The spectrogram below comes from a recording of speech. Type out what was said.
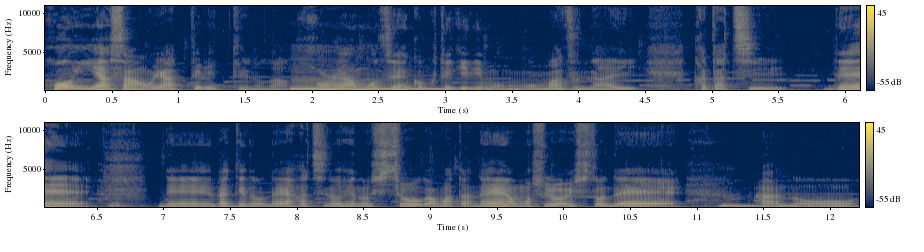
本屋さんをやってるっていうのがこれはもう全国的にももうまずない形ででだけどね八戸の市長がまたね面白い人で、うん、あの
